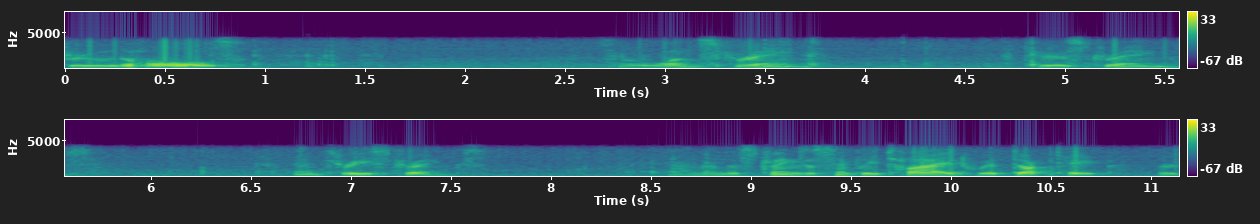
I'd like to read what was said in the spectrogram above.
through the holes. So one string, two strings, and three strings. And then the strings are simply tied with duct tape, or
